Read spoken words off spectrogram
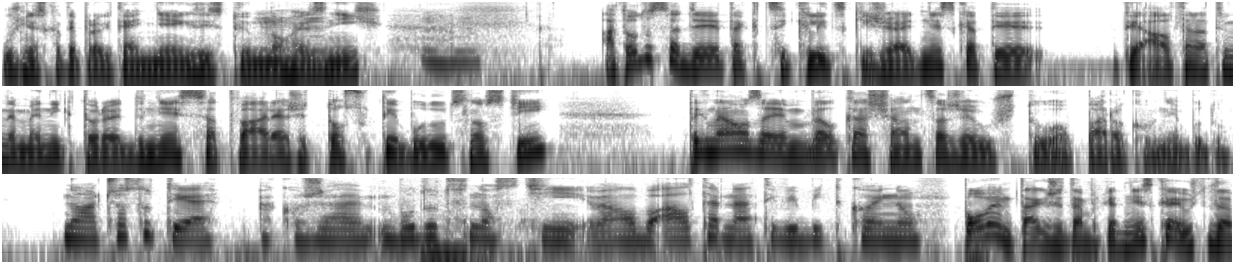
už dneska tie projekty aj neexistujú, mnohé mm-hmm. z nich. Mm-hmm. A toto sa deje tak cyklicky, že aj dneska tie, tie alternatívne meny, ktoré dnes sa tvária, že to sú tie budúcnosti, tak naozaj je veľká šanca, že už tu o pár rokov nebudú. No a čo sú tie akože budúcnosti alebo alternatívy Bitcoinu? Poviem tak, že napríklad dneska je už teda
